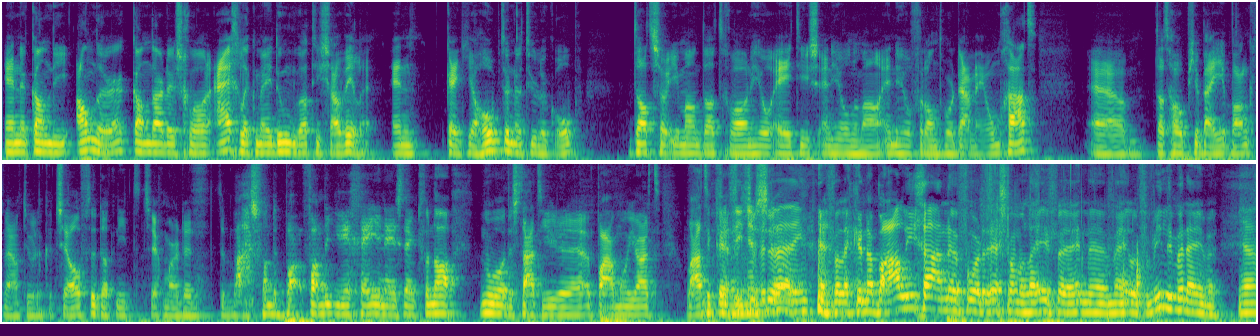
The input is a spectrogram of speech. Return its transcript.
En dan kan die ander kan daar dus gewoon eigenlijk mee doen wat hij zou willen. En kijk, je hoopt er natuurlijk op dat zo iemand dat gewoon heel ethisch en heel normaal en heel verantwoord daarmee omgaat. Ehm, dat hoop je bij je bank nou natuurlijk hetzelfde. Dat niet zeg maar de, de baas van de, van de ING ineens denkt van nou, nou, er staat hier eh, een paar miljard. Laat ik eventjes, even lekker naar Bali gaan eh, voor de rest van mijn leven en mijn hele familie meenemen. Ja.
